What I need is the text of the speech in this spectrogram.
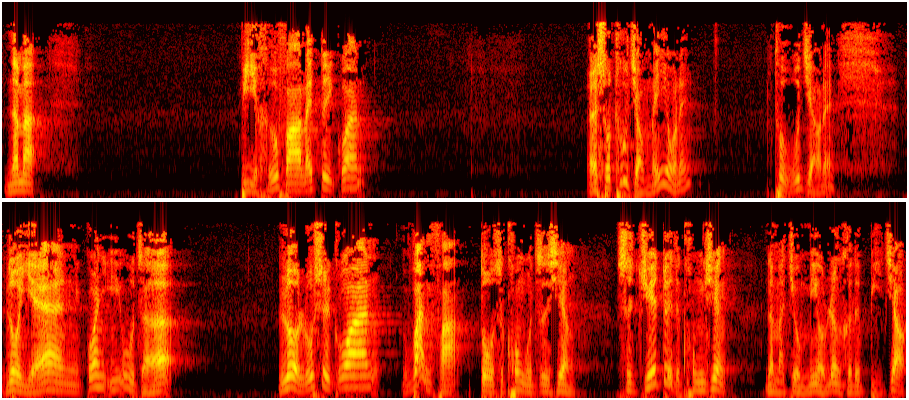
那么，比合法来对观，而说兔角没有呢？兔无角呢？若言观于物者，若如是观，万法都是空无自性，是绝对的空性，那么就没有任何的比较。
